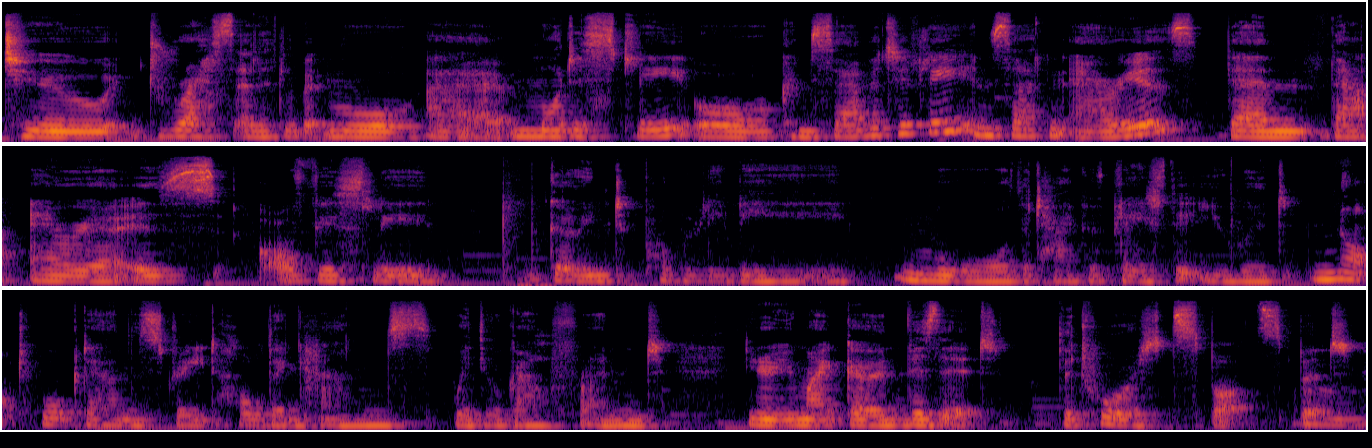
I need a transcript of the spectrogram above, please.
to dress a little bit more uh, modestly or conservatively in certain areas, then that area is obviously going to probably be more the type of place that you would not walk down the street holding hands with your girlfriend. You know, you might go and visit the tourist spots, but Mm.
